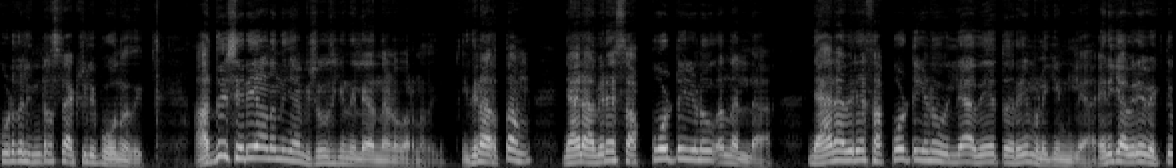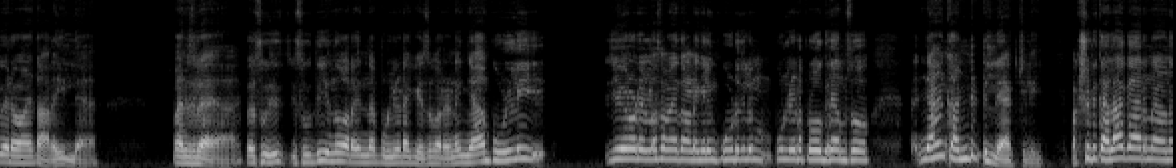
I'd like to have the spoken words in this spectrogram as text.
കൂടുതൽ ഇൻട്രസ്റ്റ് ആക്ച്വലി പോകുന്നത്. അത് ശരിയാണെന്ന് ഞാൻ വിശ്വസിക്കുന്നില്ല എന്നാണ് പറഞ്ഞത്. ഇതിനർത്ഥം ഞാൻ അവരെ സപ്പോർട്ട് ചെയ്യണു എന്നല്ല. ഞാൻ അവരെ സപ്പോർട്ട് ചെയ്യണമില്ല അവരെ തെറിയും വിളിക്കണില്ല എനിക്ക് അവരെ വ്യക്തിപരമായിട്ട് അറിയില്ല. മനസ്സിലായ? ഇപ്പൊ സുധി എന്ന് പറയുന്ന പുള്ളിയുടെ കേസ് പറയുന്നത് ഞാൻ പുള്ളി ജീവനോടെയുള്ള സമയത്താണെങ്കിലും കൂടുതലും പുള്ളിയുടെ പ്രോഗ്രാംസോ ഞാൻ കണ്ടിട്ടില്ല ആക്ച്വലി പക്ഷെ ഒരു കലാകാരനാണ്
